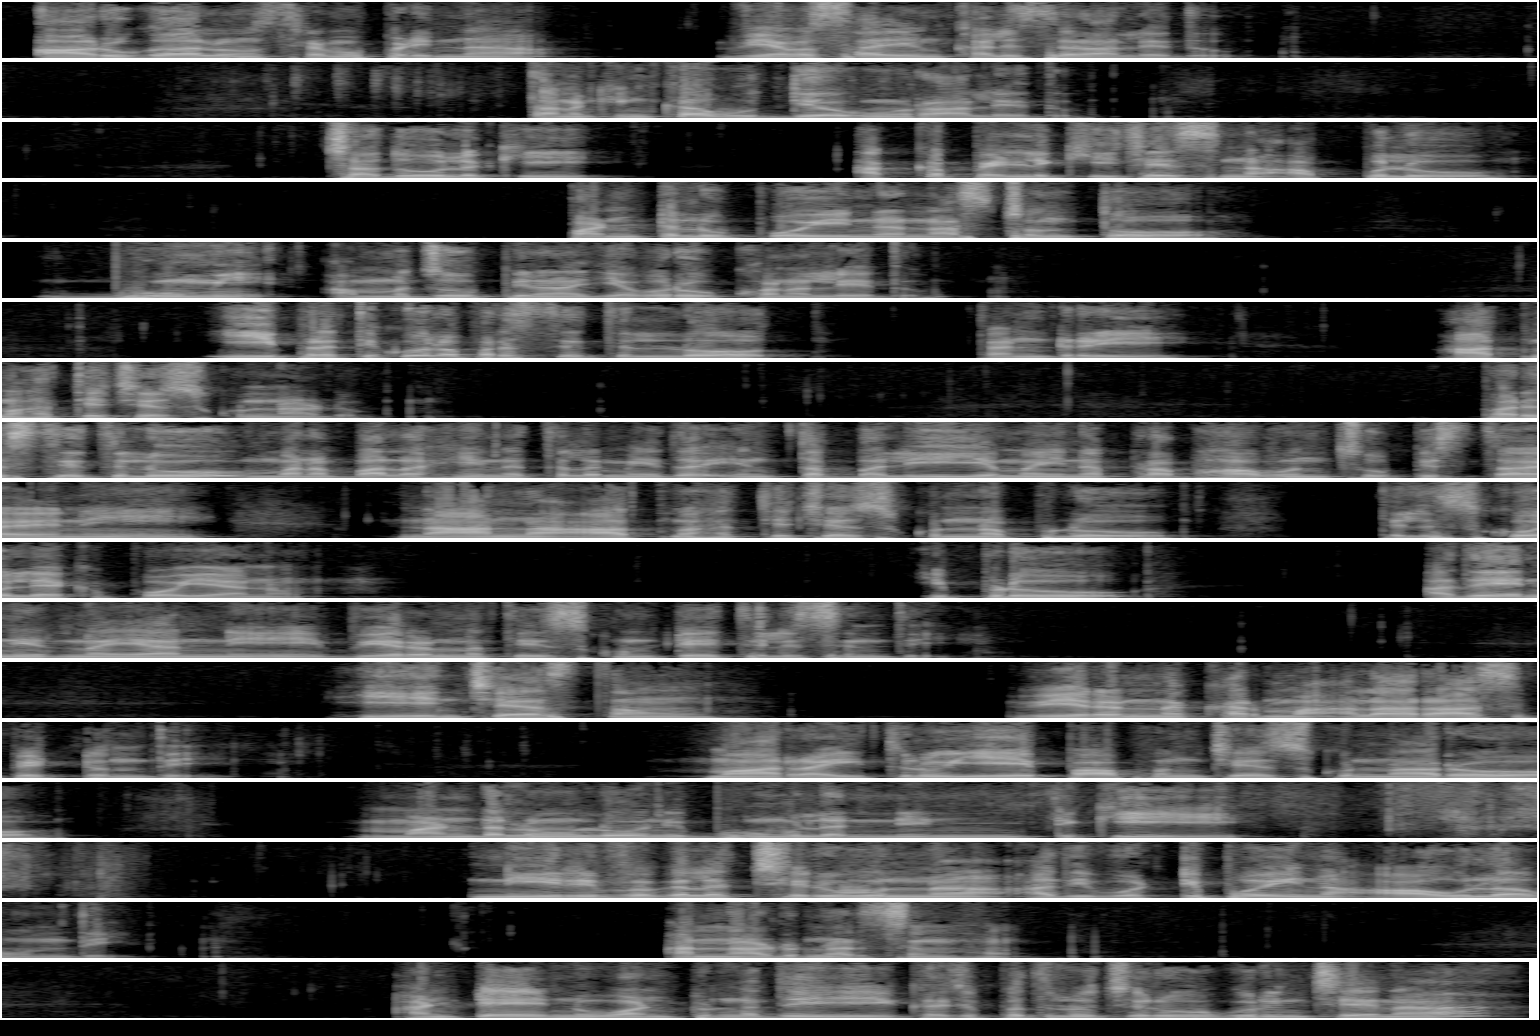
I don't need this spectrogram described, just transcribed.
ఆరుగాలం శ్రమపడిన వ్యవసాయం కలిసి రాలేదు. తనకింకా ఉద్యోగం రాలేదు. చదువులకి అక్క పెళ్ళికి చేసిన అప్పులు పంటలు పోయిన నష్టంతో భూమి అమ్మజూపిన ఎవరూ కొనలేదు. ఈ ప్రతికూల పరిస్థితుల్లో తండ్రి ఆత్మహత్య చేసుకున్నాడు. పరిస్థితులు మన బలహీనతల మీద ఇంత బలీయమైన ప్రభావం చూపిస్తాయని నాన్న ఆత్మహత్య చేసుకున్నప్పుడు తెలుసుకోలేకపోయాను. ఇప్పుడు అదే నిర్ణయాన్ని వీరన్న తీసుకుంటే తెలిసింది. ఏం చేస్తాం? వీరన్న కర్మ అలా రాసిపెట్టుంది. మా రైతులు ఏ పాపం చేసుకున్నారో మండలంలోని భూములన్నింటికీ నీరివ్వగల చెరువున్నా అది వట్టిపోయిన ఆవులా ఉంది అన్నాడు నరసింహం. అంటే నువ్వు అంటున్నది గజపతుల చెరువు గురించేనా?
